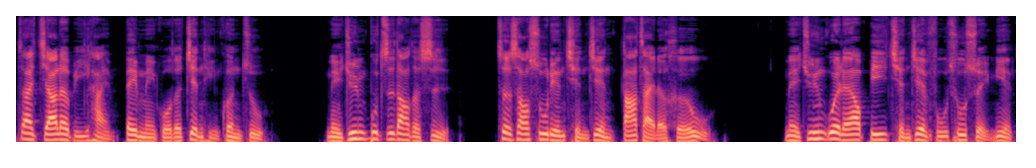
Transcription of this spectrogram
在加勒比海被美国的舰艇困住，美军不知道的是，这艘苏联潜舰搭载了核武。美军为了要逼潜舰浮出水面，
